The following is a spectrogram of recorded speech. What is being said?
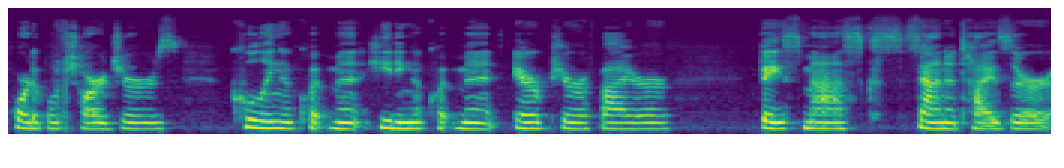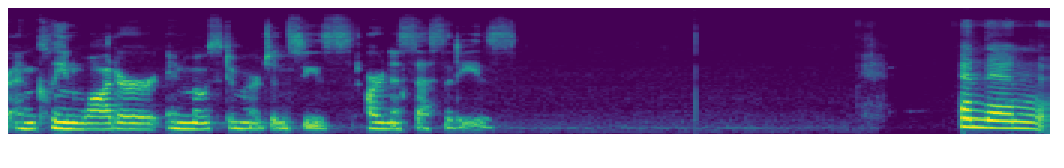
portable chargers, cooling equipment, heating equipment, air purifier, face masks, sanitizer, and clean water in most emergencies are necessities. And then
